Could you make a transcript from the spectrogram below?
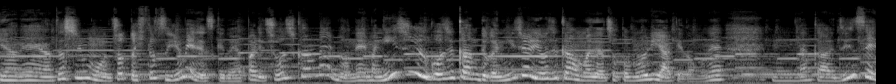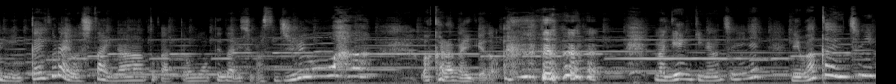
いやね、私もちょっと一つ夢ですけど、やっぱり長時間ライブをね、まあ、25時間とか24時間まではちょっと無理やけどもね、うん、なんか人生に1回くらいはしたいなとかって思ってたりします。需要はわからないけど。ま元気なうちにね、で、若いうちに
